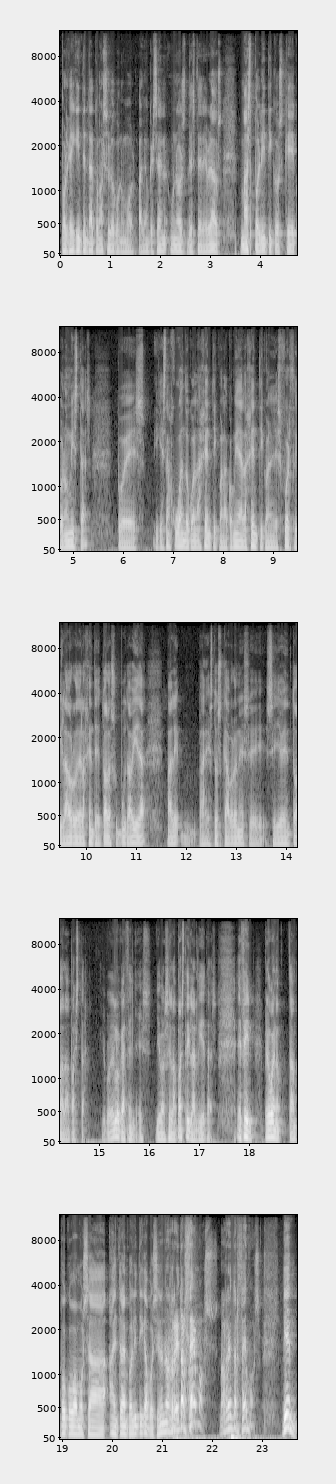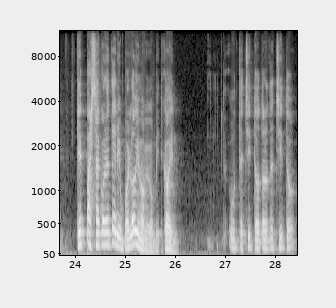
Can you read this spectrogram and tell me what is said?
porque hay que intentar tomárselo con humor, ¿vale? Aunque sean unos descerebrados más políticos que economistas, pues, y que están jugando con la gente y con la comida de la gente y con el esfuerzo y el ahorro de la gente de toda su puta vida, ¿vale? Para estos cabrones eh, se lleven toda la pasta, que pues lo que hacen es llevarse la pasta y las dietas. En fin, pero bueno, tampoco vamos a, entrar en política, pues si no nos retorcemos, nos retorcemos. Bien, ¿qué pasa con Ethereum? Pues lo mismo que con Bitcoin. Un techito, otro techito,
